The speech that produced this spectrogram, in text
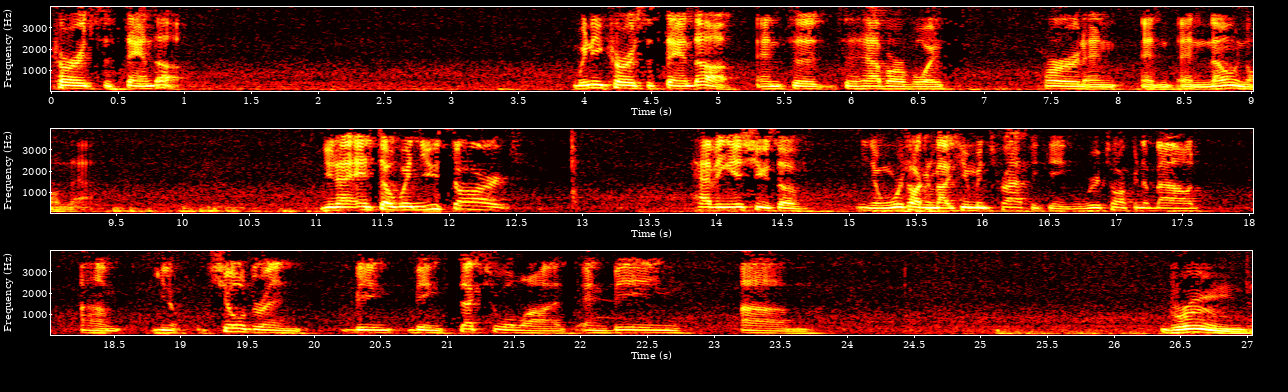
courage to stand up. We need courage to stand up and to, to have our voice heard and, and, and known on that. You know, and so when you start having issues of, you know, we're talking about human trafficking, we're talking about, um, you know, children being being sexualized and being um, groomed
